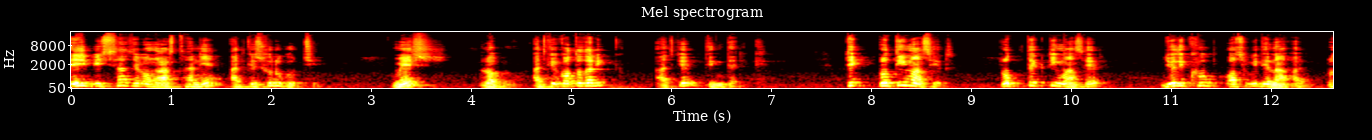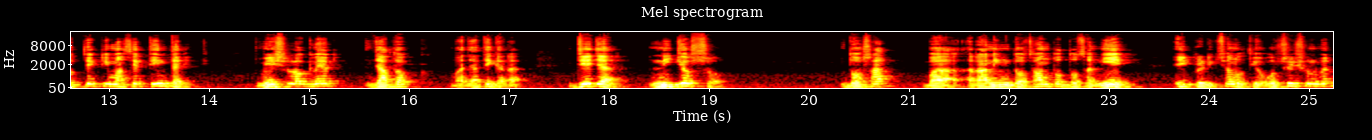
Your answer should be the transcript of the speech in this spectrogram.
এই বিশ্বাস এবং আস্থা নিয়ে আজকে শুরু করছি। মেষ লগ্ন। আজকে কত তারিখ? আজকে তিন তারিখ। ঠিক প্রতি মাসের, প্রত্যেকটি মাসের যদি খুব অসুবিধে না হয়, প্রত্যেকটি মাসের তিন তারিখ মেষ লগ্নের জাতক বা জাতিকারা, যে যার নিজস্ব দশা বা রানিং দশা অন্তর্দশা নিয়ে এই প্রেডিকশন অতি অবশ্যই শুনবেন।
